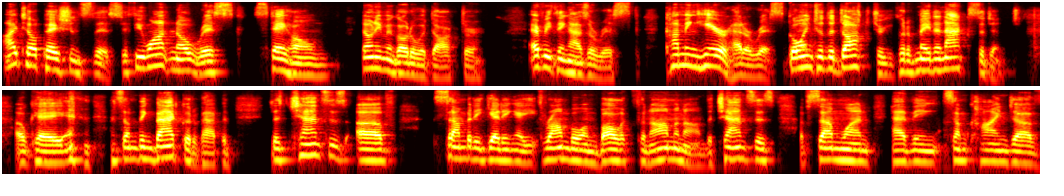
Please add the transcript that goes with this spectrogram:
I tell patients this: if you want no risk, stay home. Don't even go to a doctor. Everything has a risk. Coming here had a risk. Going to the doctor, you could have made an accident. Okay. Something bad could have happened. The chances of somebody getting a thromboembolic phenomenon, the chances of someone having some kind of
